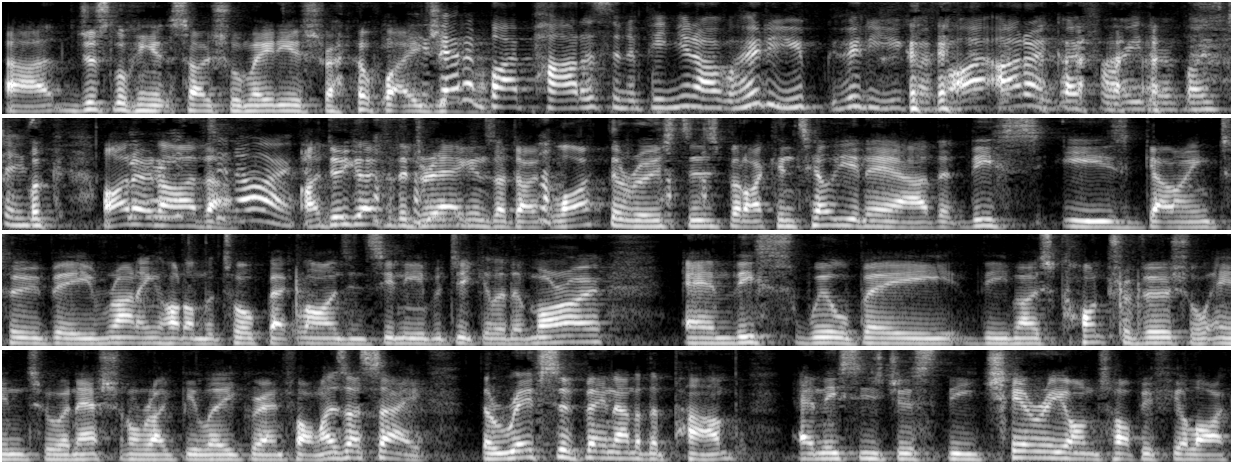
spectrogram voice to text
Uh, just looking at social media straight away. Is that a bipartisan opinion? Who do you who do you go for? I, I don't go for either of those teams. Look, I don't either. I do go for the Dragons. I don't like the Roosters, but I can tell you now that this is going to be running hot on the talkback lines in Sydney in particular tomorrow and this will be the most controversial end to a National Rugby League grand final. As I say, the refs have been under the pump, and this is just the cherry on top, if you like,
